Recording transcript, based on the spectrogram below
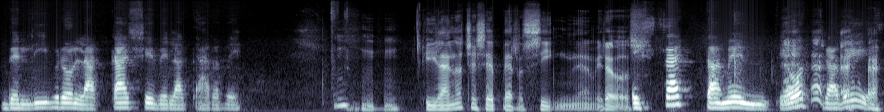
del libro La calle de la tarde. Y la noche se persigna, mirá vos. Exactamente, otra vez.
